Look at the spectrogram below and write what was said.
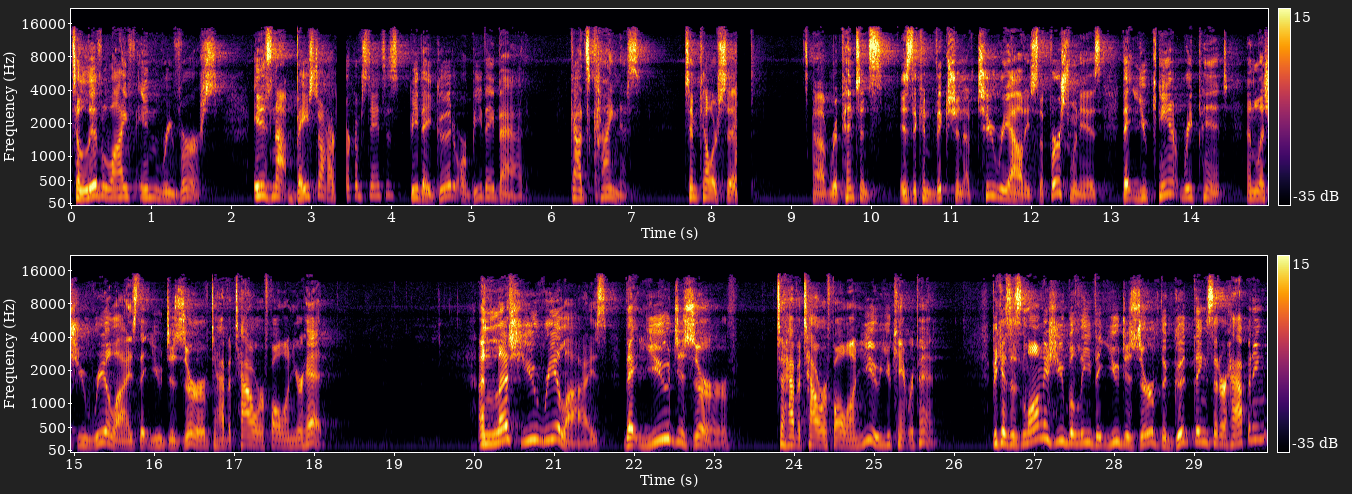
to live life in reverse. It is not based on our circumstances, be they good or be they bad. God's kindness. Tim Keller said, uh, repentance is the conviction of two realities. The first one is that you can't repent unless you realize that you deserve to have a tower fall on your head. Unless you realize that you deserve to have a tower fall on you, you can't repent. Because as long as you believe that you deserve the good things that are happening,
